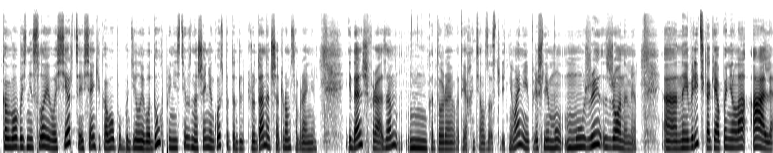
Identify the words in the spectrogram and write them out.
кого вознесло его сердце, и всякий, кого побудил его дух, принести возношение Господа для труда над шатром собрания. И дальше фраза, которая вот я хотела заострить внимание, и пришли му- мужи с женами. А, на иврите, как я поняла, аль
